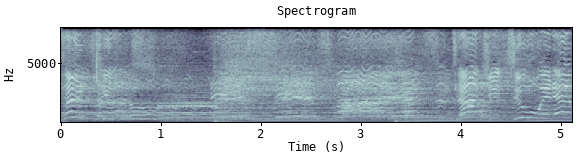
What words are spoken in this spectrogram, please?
Thank you, Lord. This is my exodus. God, you do it every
